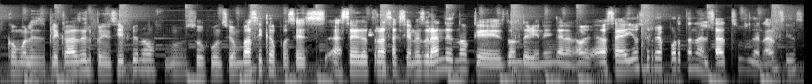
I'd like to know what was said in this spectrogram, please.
como les explicaba desde el principio, ¿no? Su función básica pues es hacer transacciones grandes, ¿no? Que es donde vienen ganando. O sea, ellos sí reportan al SAT sus ganancias,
